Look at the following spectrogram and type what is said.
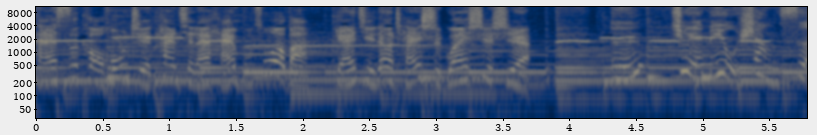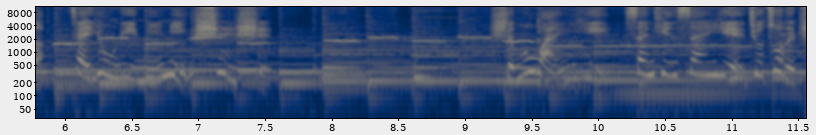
蚕丝口红纸看起来还不错吧？赶紧让铲屎官试试。嗯，居然没有上色，再用力抿抿试试。什么玩意？三天三夜就做了这。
